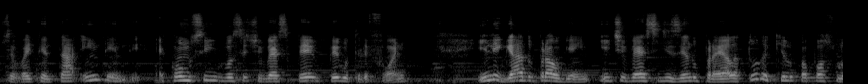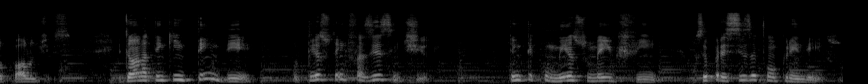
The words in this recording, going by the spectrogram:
você vai tentar entender. É como se você tivesse pego, pego o telefone e ligado para alguém e tivesse dizendo para ela tudo aquilo que o apóstolo Paulo disse. Então ela tem que entender. O texto tem que fazer sentido tem que ter começo, meio e fim. Você precisa compreender isso.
